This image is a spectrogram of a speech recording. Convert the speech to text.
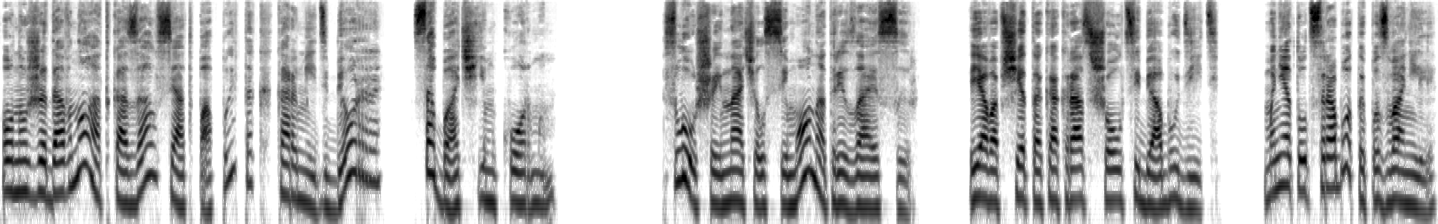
Он уже давно отказался от попыток кормить Бёрре собачьим кормом. «Слушай», — начал Симон, отрезая сыр, — «я вообще-то как раз шел тебя будить. Мне тут с работы позвонили.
